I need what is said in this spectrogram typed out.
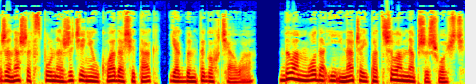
że nasze wspólne życie nie układa się tak, jakbym tego chciała. Byłam młoda i inaczej patrzyłam na przyszłość,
